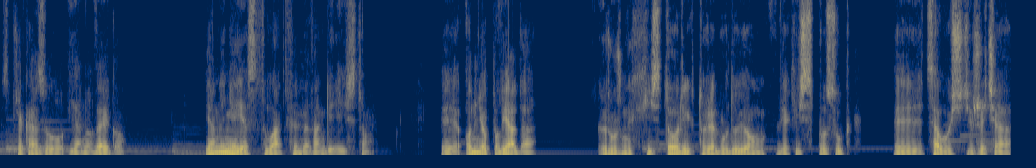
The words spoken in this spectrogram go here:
z przekazu Janowego. Jan nie jest łatwym ewangelistą. Y, on nie opowiada różnych historii, które budują w jakiś sposób y, całość życia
